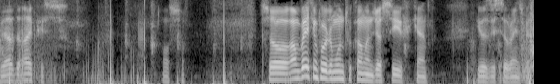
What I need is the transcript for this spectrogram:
we have the eyepiece also. So I'm waiting for the moon to come and just see if you can use this arrangement.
